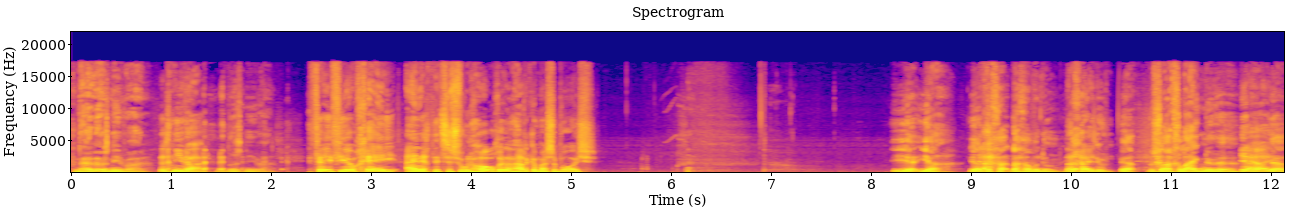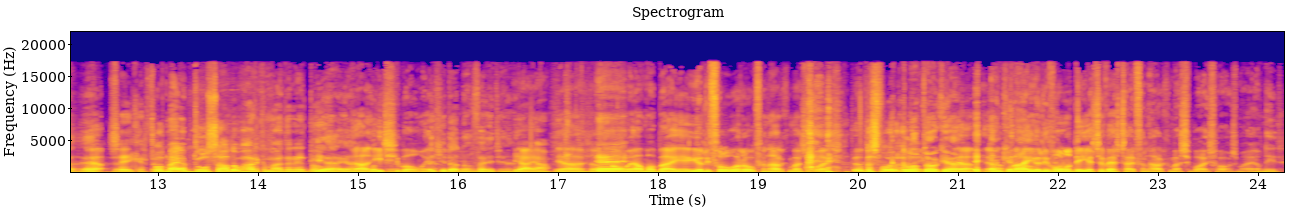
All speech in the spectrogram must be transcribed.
Nee, dat is niet waar. Dat is niet waar. dat is niet waar. VVOG eindigt dit seizoen hoger dan Harkemasse Boys. Ja, ja, ja, Dat, ga, dat, gaan we doen. Dat ga je doen. Ja, we staan gelijk nu, hè? Ja, ja, ja, ja zeker. Volgens mij op doelsaldo Harkema er net boven. Ja, ja, ja ietsje boven. Dat je dat nog weet, ja. Ja, ja. Ja, dat we allemaal bij. Jullie verloren ook van Harkema Boys. dat was vorige dat klopt ook, ja. Dank je. Maar jullie wonnen de eerste wedstrijd van Harkema Boys, volgens mij, of niet?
